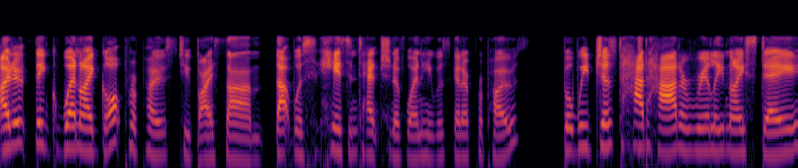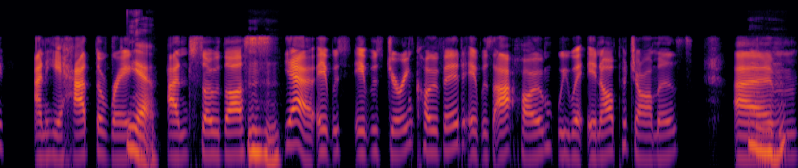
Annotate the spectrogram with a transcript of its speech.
I don't think when I got proposed to by Sam, that was his intention of when he was going to propose. But we just had had a really nice day and he had the ring. yeah. And so thus, Mhm. yeah, it was it was during COVID. It was at home. We were in our pajamas. Um Mhm.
